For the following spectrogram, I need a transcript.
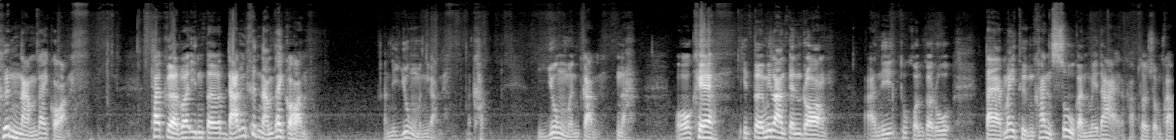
ขึ้นนำได้ก่อน ถ้าเกิดว่าอินเตอร์ดันขึ้นนำได้ก่อน อันนี้ยุ่งเหมือนกันนะครับ ยุ่งเหมือนกันนะโอเค อินเตอร์มิลานเป็นรอง อันนี้ทุกคนก็รู้ แต่ไม่ถึงขั้นสู้กันไม่ได้นะครับท่านผู้ชมครับ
